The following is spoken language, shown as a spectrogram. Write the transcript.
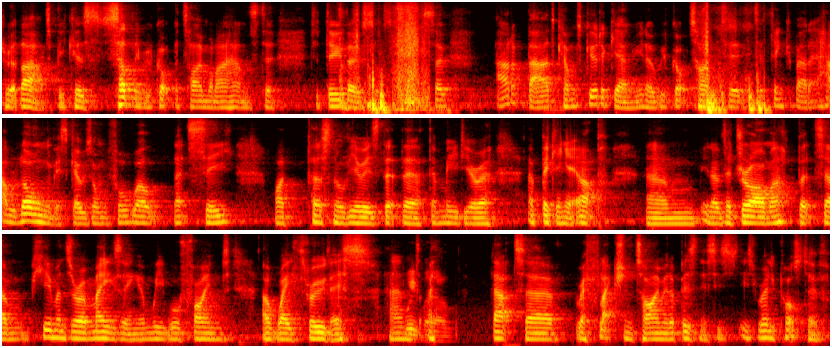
through at that because suddenly we've got the time on our hands to to do those sorts of things. So out of bad comes good again. You know, we've got time to, to think about it. How long this goes on for, well, let's see. My personal view is that the, the media are, are bigging it up, um, you know, the drama, but um, humans are amazing and we will find a way through this. And we will. that uh, reflection time in a business is, is really positive.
